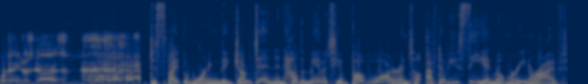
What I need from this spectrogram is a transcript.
we're dangerous guys. Despite the warning, they jumped in and held the manatee above water until FWC and Mote Marine arrived.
